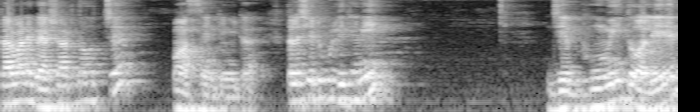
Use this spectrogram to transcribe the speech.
তার মানে ব্যাসার্ধ হচ্ছে পাঁচ সেন্টিমিটার। তাহলে সেটুকু লিখে নিই। যে ভূমিতলের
